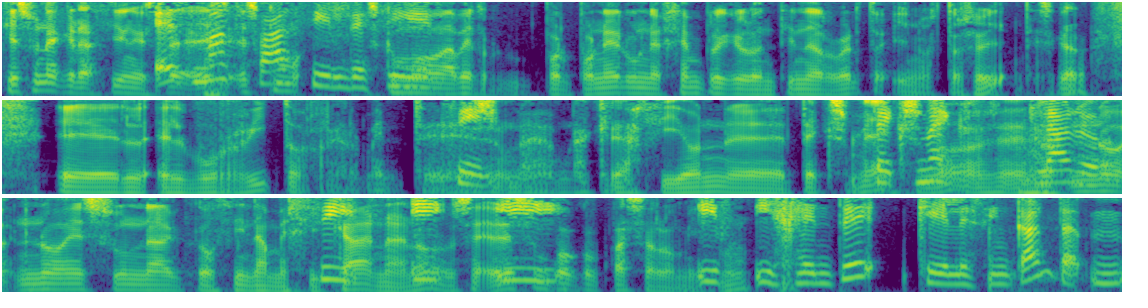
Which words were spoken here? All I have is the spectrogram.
Que es una creación. es más como- fácil Es como, decir. a ver, por poner un ejemplo y que lo entienda Roberto y nuestros oyentes, claro. El, el burrito realmente Sí. es una, una creación eh, Tex-Mex. Tex-Mex, ¿no? Claro. no, no es una cocina Sí, mexicana, y- ¿no? O sea, es y- un poco pasa lo y, mismo. y gente que les encanta. Mm,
